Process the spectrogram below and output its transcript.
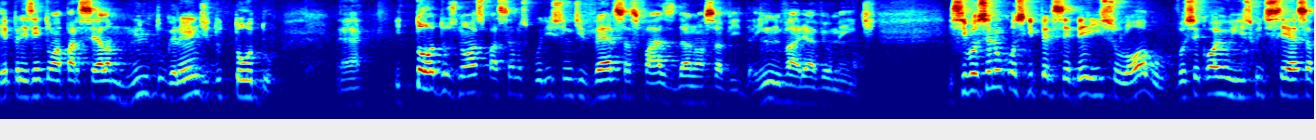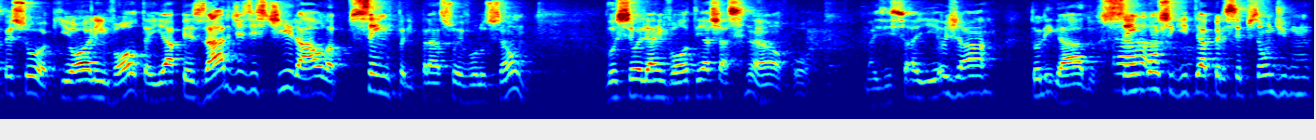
representa uma parcela muito grande do todo. Né? E todos nós passamos por isso em diversas fases da nossa vida, invariavelmente. E se você não conseguir perceber isso logo, você corre o risco de ser essa pessoa que olha em volta e, apesar de existir aula sempre para a sua evolução, você olhar em volta e achar assim: não, pô, mas isso aí eu já Tô ligado. Sem conseguir ter a percepção de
